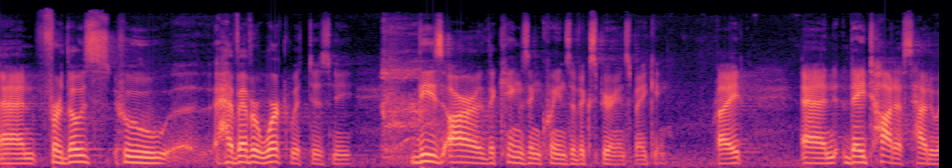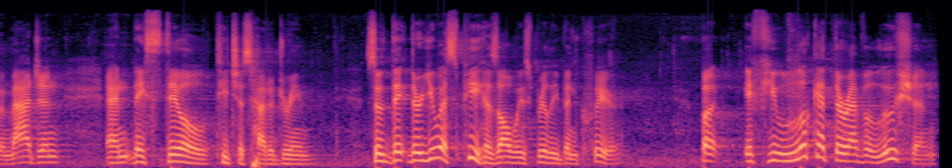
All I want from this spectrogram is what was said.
and for those who uh, have ever worked with Disney, these are the kings and queens of experience making, right? And they taught us how to imagine, and they still teach us how to dream. So they, their USP has always really been clear. But if you look at their evolution,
